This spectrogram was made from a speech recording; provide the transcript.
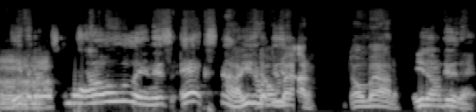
Mm-hmm. Even though it's old and it's ex, now, you don't, don't do matter. That. Don't matter. You don't do that.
